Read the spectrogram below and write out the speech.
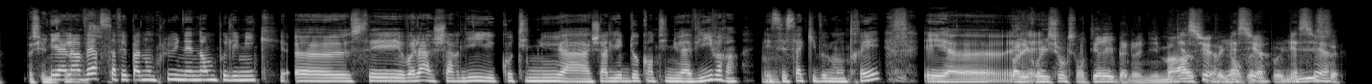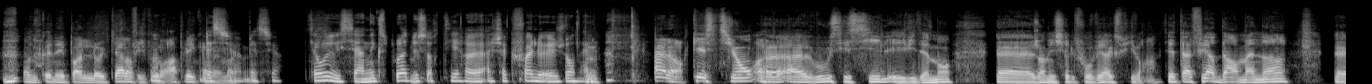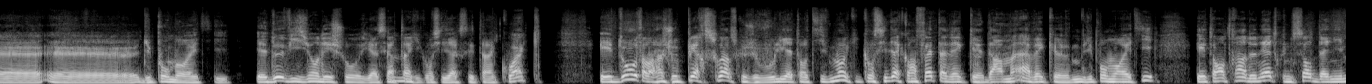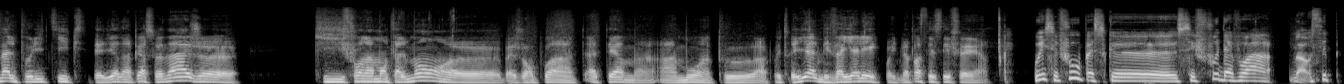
Et à l'inverse, ça fait pas non plus une énorme polémique. Euh, c'est voilà, Charlie continue à Charlie Hebdo continue à vivre, et mmh. c'est ça qu'il veut montrer. Et euh, dans les conditions qui sont terribles, anonymat, surveillance de la police, on ne connaît pas le local. Enfin, il faut mmh. le rappeler quand bien même. Sûr, bien sûr. C'est oui, c'est un exploit de sortir euh, à chaque fois le journal. Mmh. Alors, question euh, à vous, Cécile, et évidemment euh, Jean-Michel Fauvergue suivra. Cette affaire Darmanin euh, euh, Dupont-Moretti il y a deux visions des choses. Il y a certains mmh. qui considèrent que c'est un couac, et d'autres, alors là, je perçois, parce que je vous lis attentivement, qui considèrent qu'en fait, avec Darma, avec euh, Dupont-Moretti, est en train de naître une sorte d'animal politique, c'est-à-dire d'un personnage euh, qui fondamentalement, euh, bah, j'emploie un, à terme un, mot un peu un peu trivial, mais va y aller. Quoi. Il ne va pas se laisser faire. Oui, c'est fou parce que c'est fou d'avoir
